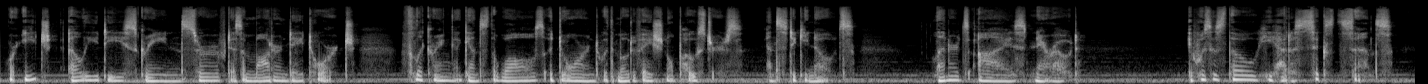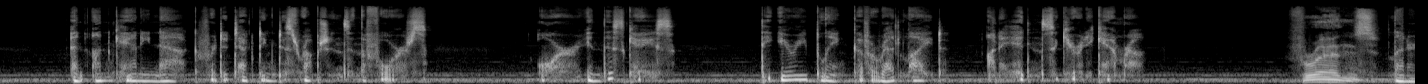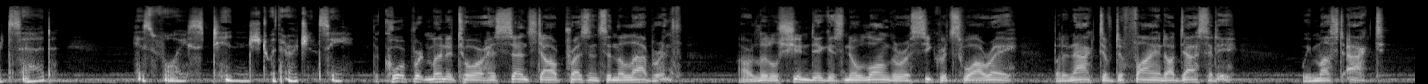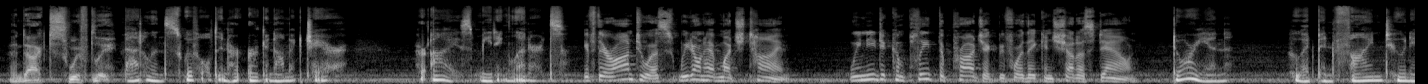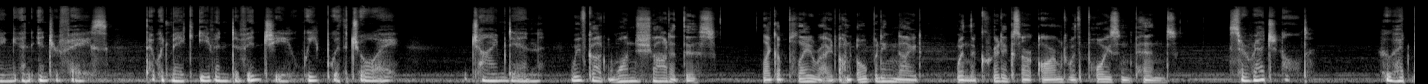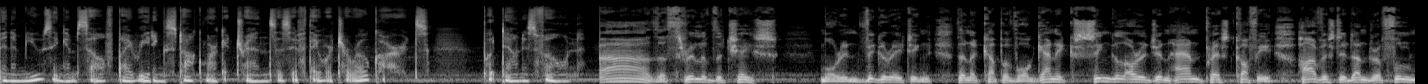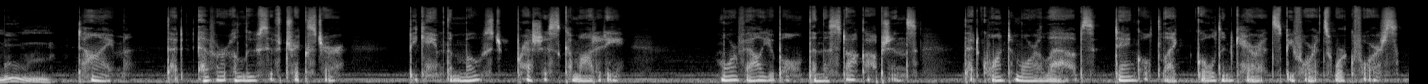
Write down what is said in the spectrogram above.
where each LED screen served as a modern day torch, flickering against the walls adorned with motivational posters and sticky notes, Leonard's eyes narrowed. It was as though he had a sixth sense, an uncanny knack for detecting disruptions in the force. Or, in this case, the eerie blink of a red light on a hidden security camera. Friends, Leonard said, his voice tinged with urgency. The corporate Minotaur has sensed our presence in the labyrinth. Our little shindig is no longer a secret soiree, but an act of defiant audacity. We must act, and act swiftly. Madeline swiveled in her ergonomic chair, her eyes meeting Leonard's. If they're onto us, we don't have much time. We need to complete the project before they can shut us down. Dorian, who had been fine tuning an interface that would make even Da Vinci weep with joy, chimed in. We've got one shot at this, like a playwright on opening night when the critics are armed with poison pens. Sir Reginald, who had been amusing himself by reading stock market trends as if they were tarot cards, put down his phone. Ah, the thrill of the chase. More invigorating than a cup of organic, single origin hand pressed coffee harvested under a full moon. Time, that ever elusive trickster, became the most precious commodity, more valuable than the stock options that Quantamora Labs dangled like golden carrots before its workforce.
